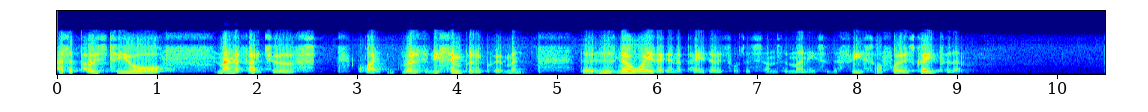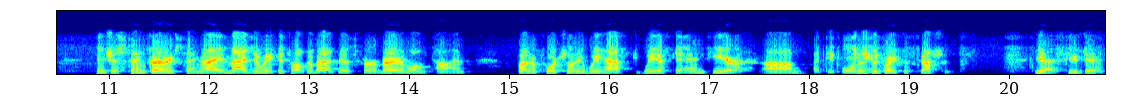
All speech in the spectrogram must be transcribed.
as opposed to your manufacturer of quite relatively simple equipment. There's no way they're going to pay those sort of sums of money. So the free software is great for them. Interesting, very interesting. I imagine we could talk about this for a very long time but unfortunately, we have to, we have to end here. Um, I did warn this you. This is a great discussion. Yes, you did.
